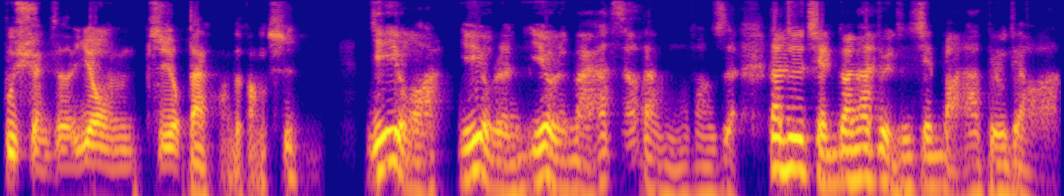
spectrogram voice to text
不选择用只有蛋黄的方式？也有啊，也有人也有人买，他只要蛋黄的方式，但就是前端他就已经先把它丢掉了。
